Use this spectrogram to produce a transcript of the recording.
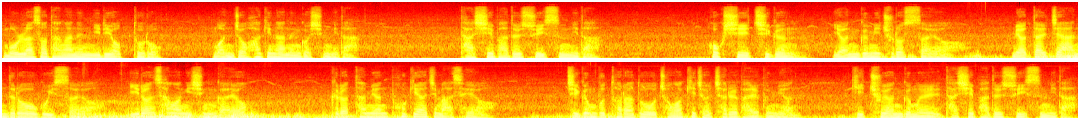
몰라서 당하는 일이 없도록 먼저 확인하는 것입니다. 다시 받을 수 있습니다. 혹시 지금 연금이 줄었어요. 몇 달째 안 들어오고 있어요. 이런 상황이신가요? 그렇다면 포기하지 마세요. 지금부터라도 정확히 절차를 밟으면 기초연금을 다시 받을 수 있습니다.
